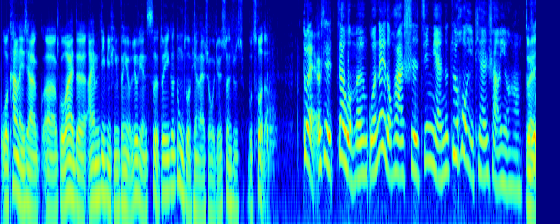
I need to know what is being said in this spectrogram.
我看了一下，呃，国外的 IMDB 评分有六点四，对一个动作片来说，我觉得算是不错的。对，而且在我们国内的话是今年的最后一天上映哈，不知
